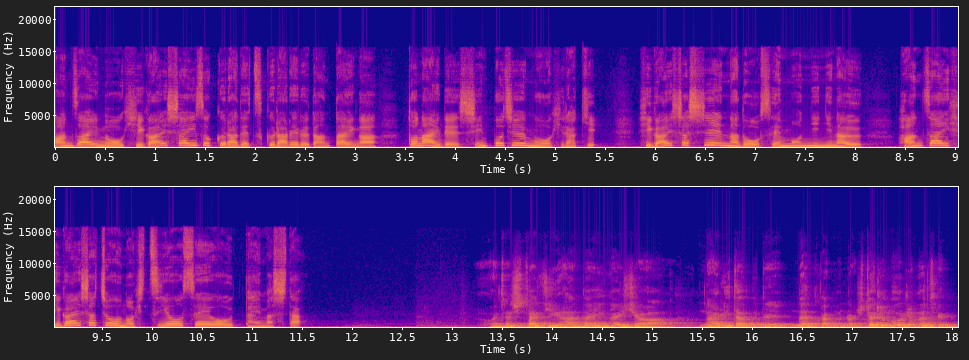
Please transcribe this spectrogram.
犯罪の被害者遺族らで作られる団体が都内でシンポジウムを開き被害者支援などを専門に担う犯罪被害者庁の必要性を訴えました。私たち犯罪被害者はなりたくてなった者は一人もおりません。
